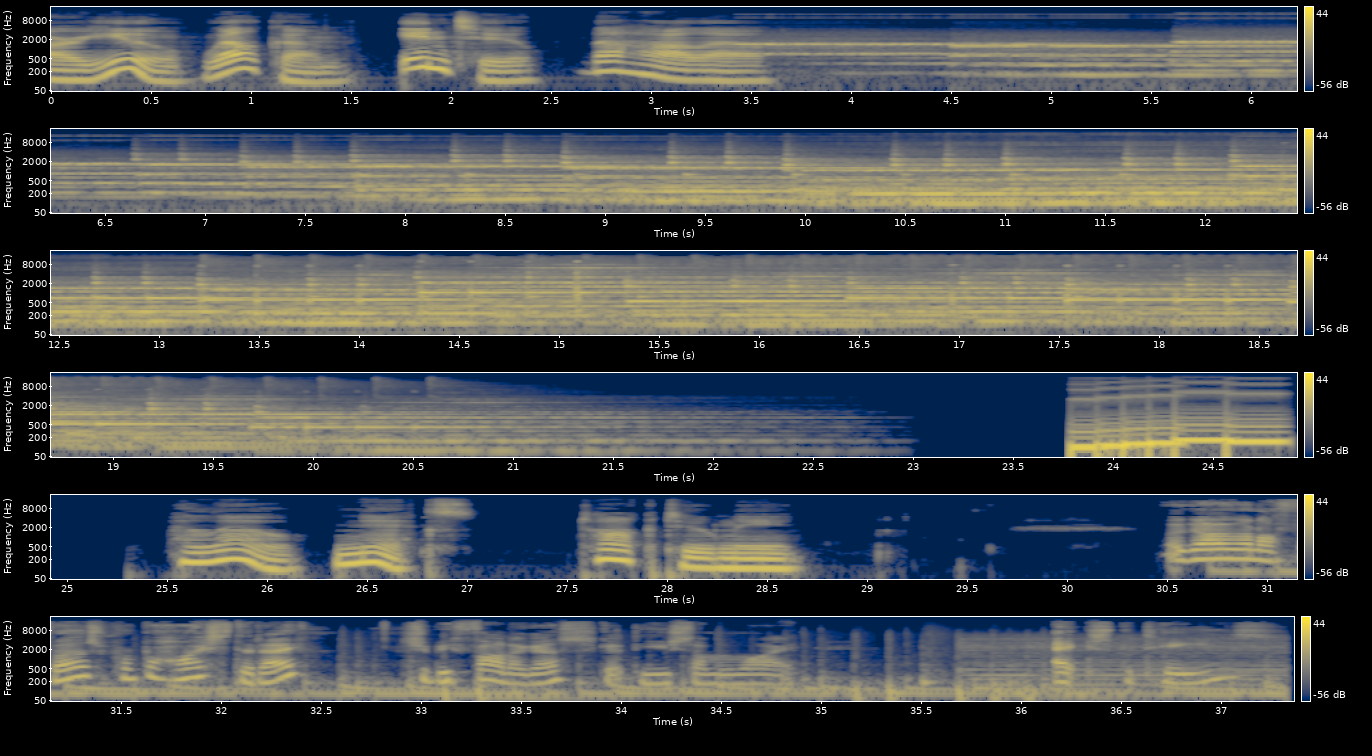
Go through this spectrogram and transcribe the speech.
Are you welcome into the Hollow? Hello, Nyx. Talk to me. We're going on our first proper heist today. Should be fun, I guess. Get to use some of my expertise.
